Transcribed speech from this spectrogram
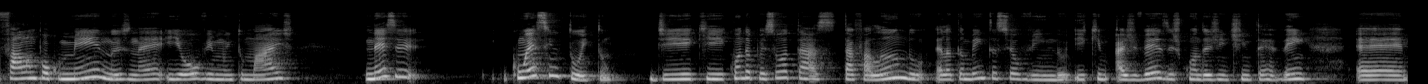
fala um pouco menos, né, e ouve muito mais nesse com esse intuito de que quando a pessoa está tá falando, ela também está se ouvindo e que às vezes quando a gente intervém, é,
